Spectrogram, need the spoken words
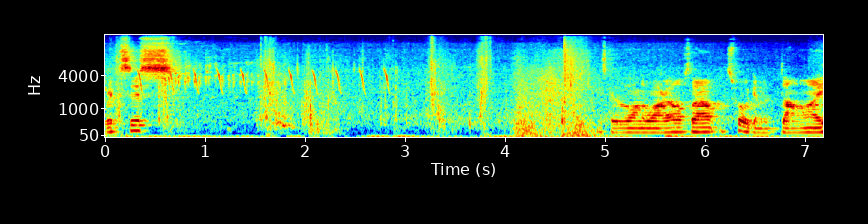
Grixis. Let's get Llanowar Elves out. It's probably gonna die.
